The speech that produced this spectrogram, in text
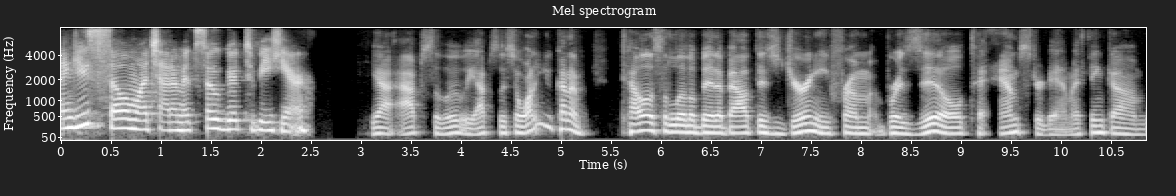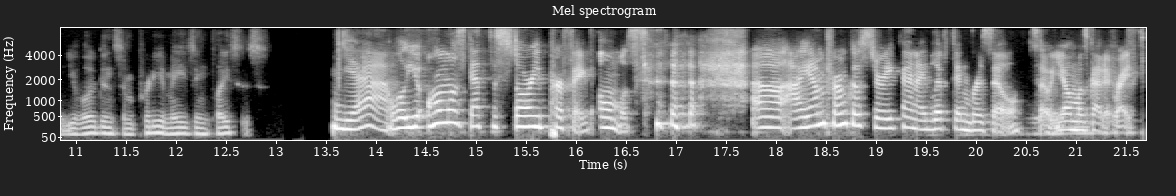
Thank you so much, Adam. It's so good to be here. Yeah, absolutely, absolutely. So, why don't you kind of tell us a little bit about this journey from Brazil to Amsterdam? I think um, you've lived in some pretty amazing places. Yeah, well, you almost get the story perfect, almost. uh, I am from Costa Rica and I lived in Brazil. So you almost got it right.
